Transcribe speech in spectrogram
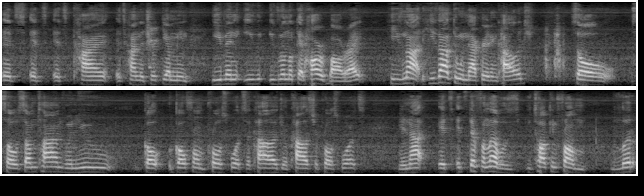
it's it's it's kind it's kind of tricky. I mean, even even even look at Harbaugh, right? He's not he's not doing that great in college. So so sometimes when you go go from pro sports to college or college to pro sports, you're not. It's it's different levels. You're talking from little,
